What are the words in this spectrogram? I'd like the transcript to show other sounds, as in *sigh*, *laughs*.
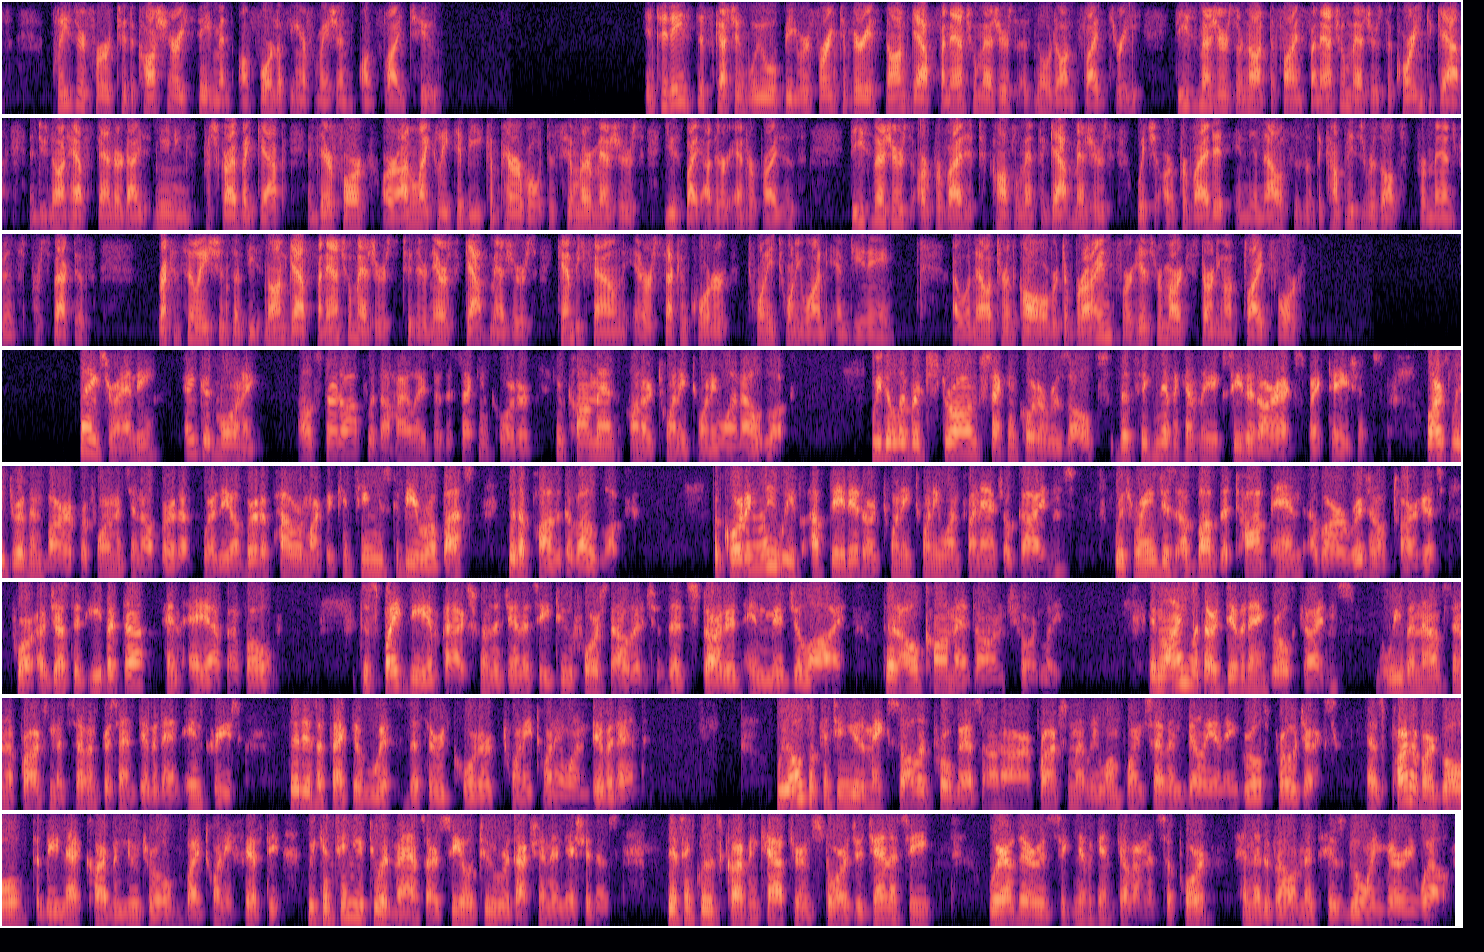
Please refer to the cautionary statement on forward-looking information on slide two. In today's discussion, we will be referring to various non-GAAP financial measures as noted on slide three. These measures are not defined financial measures according to GAAP and do not have standardized meanings prescribed by GAAP, and therefore are unlikely to be comparable to similar measures used by other enterprises. These measures are provided to complement the GAAP measures, which are provided in the analysis of the company's results from management's perspective. Reconciliations of these non-GAAP financial measures to their nearest GAAP measures can be found in our second quarter 2021 MD&A. I will now turn the call over to Brian for his remarks, starting on slide four. Thanks, Randy, and good morning. I'll start off with the highlights of the second quarter and comment on our 2021 outlook. We delivered strong second quarter results that significantly exceeded our expectations, largely driven by our performance in Alberta, where the Alberta power market continues to be robust with a positive outlook. Accordingly, we've updated our 2021 financial guidance with ranges above the top end of our original targets for adjusted EBITDA and AFFO. Despite the impacts from the Genesee 2 forced outage that started in mid-July that I'll comment on shortly. In line with our dividend growth guidance, we've announced an approximate 7% dividend increase that is effective with the third quarter 2021 dividend. We also continue to make solid progress on our approximately 1.7 billion in growth projects. As part of our goal to be net carbon neutral by 2050, we continue to advance our CO2 reduction initiatives. This includes carbon capture and storage at Genesee, where there is significant government support and the development is going very well.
